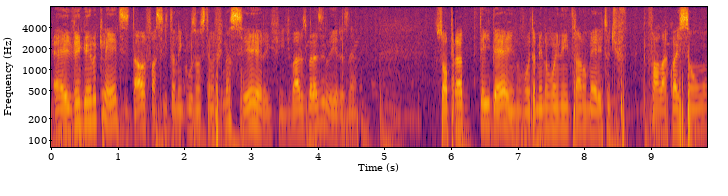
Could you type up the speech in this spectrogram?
É, e vem ganhando clientes e tal, facilitando a inclusão do sistema financeiro, enfim, de vários brasileiros, né? Só para ter ideia, não vou, também não vou entrar no mérito de falar quais são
